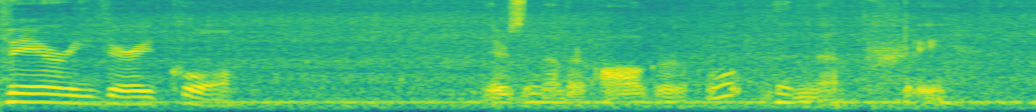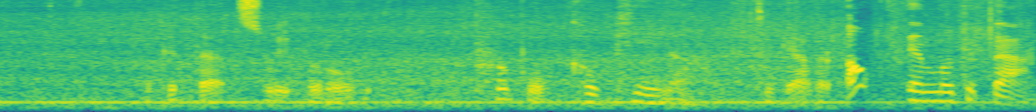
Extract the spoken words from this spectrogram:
very, very cool. There's another auger. Oh, isn't that pretty? Look at that sweet little purple coquina together. Oh, and look at that.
